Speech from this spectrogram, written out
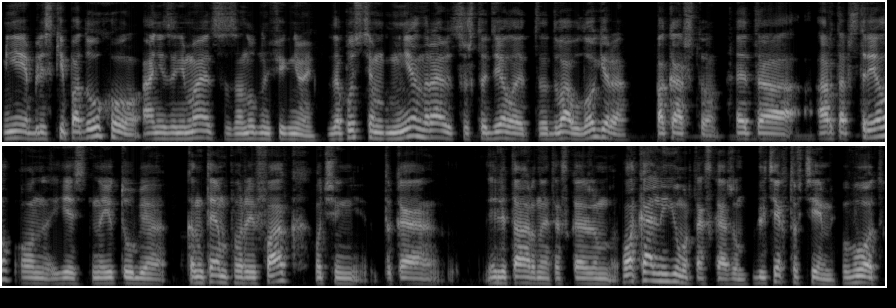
мне близки по духу, а не занимаются занудной фигней. Допустим, мне нравится, что делает два блогера, пока что. Это арт-обстрел, он есть на ютубе. Contemporary Fuck, очень такая элитарный, так скажем, локальный юмор, так скажем, для тех, кто в теме. Вот.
